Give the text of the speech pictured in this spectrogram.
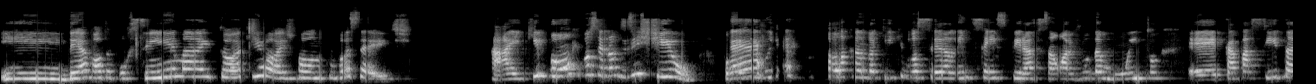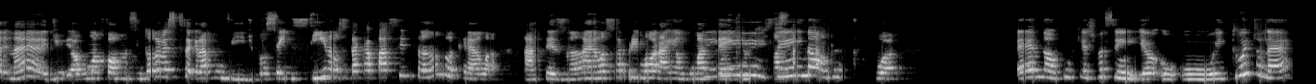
e dei a volta por cima e tô aqui hoje falando com vocês. Ai, que bom que você não desistiu. É colocando aqui que você, além de ser inspiração, ajuda muito, é, capacita, né, de alguma forma, assim, toda vez que você grava um vídeo, você ensina, você está capacitando aquela artesã a ela se aprimorar em alguma sim, técnica. Sim, não. É, não, porque, tipo assim, eu, o, o intuito, né,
